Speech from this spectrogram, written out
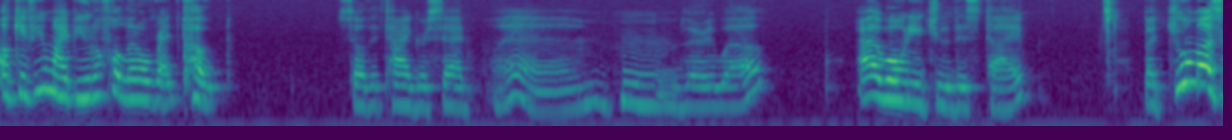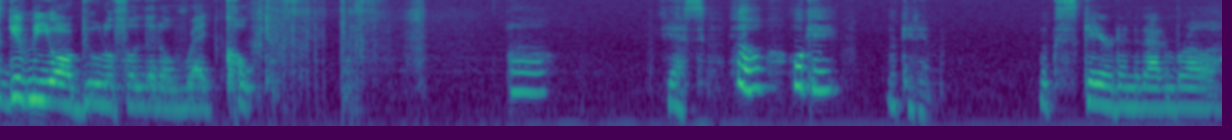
I'll give you my beautiful little red coat. So the tiger said, Well, hmm, very well. I won't eat you this time, but you must give me your beautiful little red coat. Oh, Yes. Oh, okay. Look at him. Looks scared under that umbrella.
